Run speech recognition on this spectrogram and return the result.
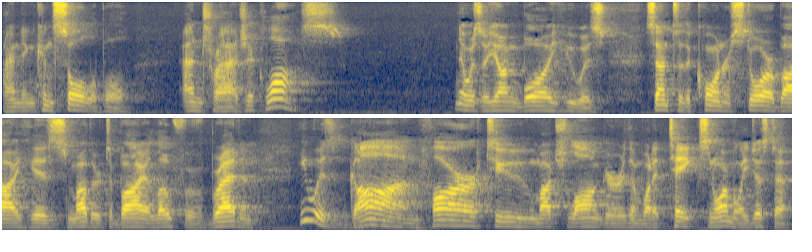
and inconsolable and tragic loss. There was a young boy who was sent to the corner store by his mother to buy a loaf of bread, and he was gone far too much longer than what it takes normally just to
